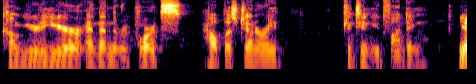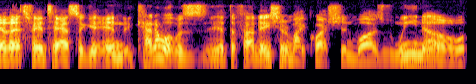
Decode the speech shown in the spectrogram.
come year to year, and then the reports help us generate continued funding. Yeah, that's fantastic. And kind of what was at the foundation of my question was we know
